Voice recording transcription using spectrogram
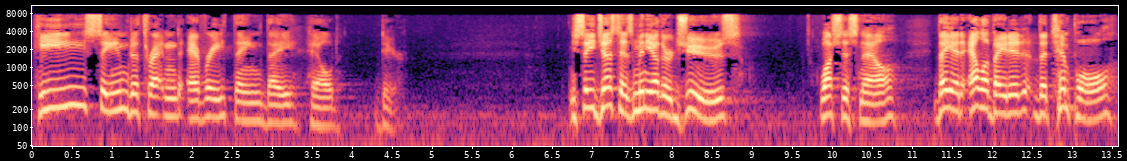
He seemed to threaten everything they held. You see, just as many other Jews, watch this now, they had elevated the temple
